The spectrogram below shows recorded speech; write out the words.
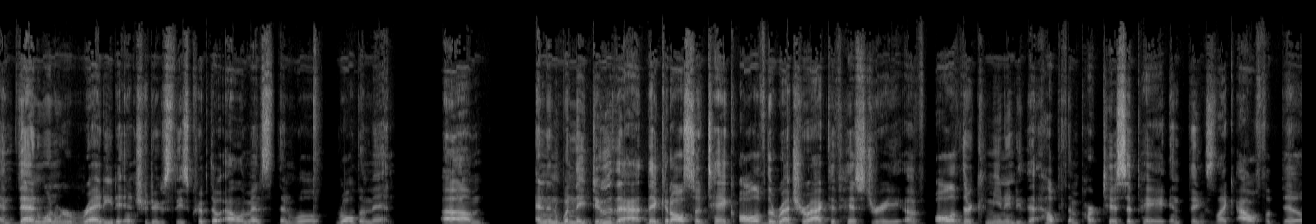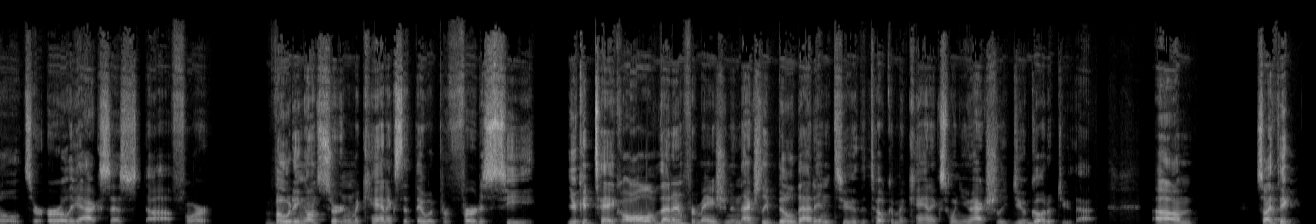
And then when we're ready to introduce these crypto elements, then we'll roll them in. Um, and then when they do that, they could also take all of the retroactive history of all of their community that helped them participate in things like alpha builds or early access stuff or voting on certain mechanics that they would prefer to see you could take all of that information and actually build that into the token mechanics when you actually do go to do that. Um, so I think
